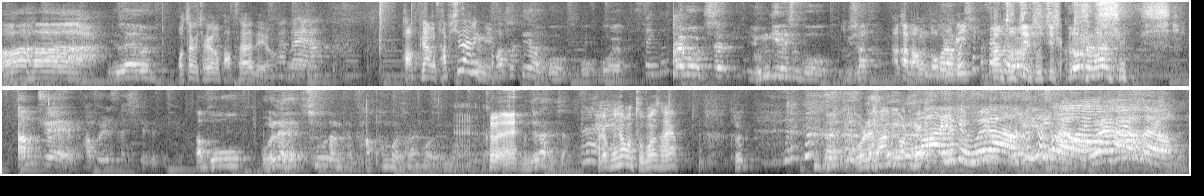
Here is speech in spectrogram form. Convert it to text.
아하, 11. 어차피 저희가 밥 사야 돼요. 맞아요. 밥 그냥 삽시다 형님. 밥 살게요. 뭐, 뭐, 뭐야? 스테이크? 아니, 뭐, 진짜 용기 내서 뭐, 도시락? 아까 남은 너구리. 난 두찜 두찜. 그러면 한. 다음 주에 밥을 사시게 됩니다. 아, 뭐, 원래 친구들한테 밥 한 번 사는 거는 그래. 문제가 아니죠. 그래 그럼 형은 두 번 사요. 그렇 원래 사는 걸. 와, 이렇게 우애가 끊겼어요. 우애가 끊겼어요.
